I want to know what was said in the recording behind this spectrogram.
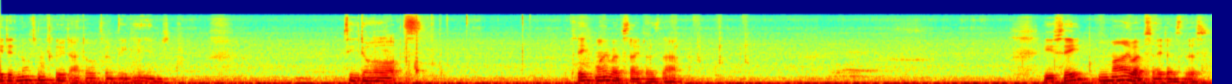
We did not include adult-only games. See dots. See, my website does that. You see, my website does this.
